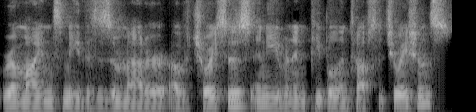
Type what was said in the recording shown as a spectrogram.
reminds me this is a matter of choices, and even in people in tough situations,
